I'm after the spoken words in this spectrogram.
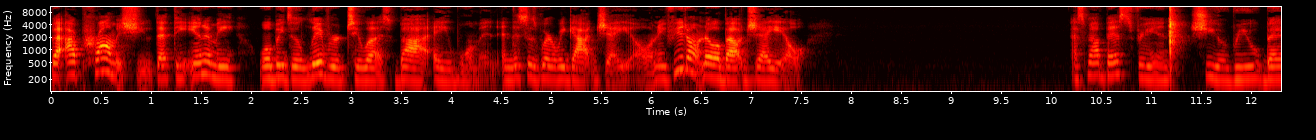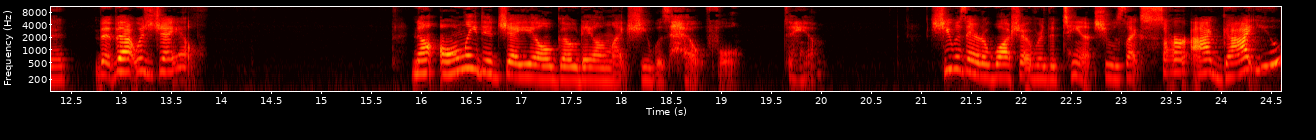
But I promise you that the enemy will be delivered to us by a woman. And this is where we got Jael. And if you don't know about Jael, that's my best friend. She a real bad. That, that was Jael. Not only did Jael go down like she was helpful to him, she was there to watch over the tent. She was like, Sir, I got you.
